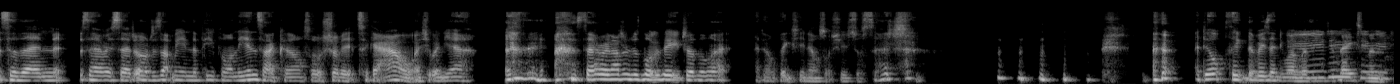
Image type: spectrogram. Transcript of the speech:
so then Sarah said, Oh, does that mean the people on the inside can also shove it to get out? And she went, Yeah. Sarah and Adam just looked at each other like, I don't think she knows what she's just said. I don't think there is anyone living in the basement.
